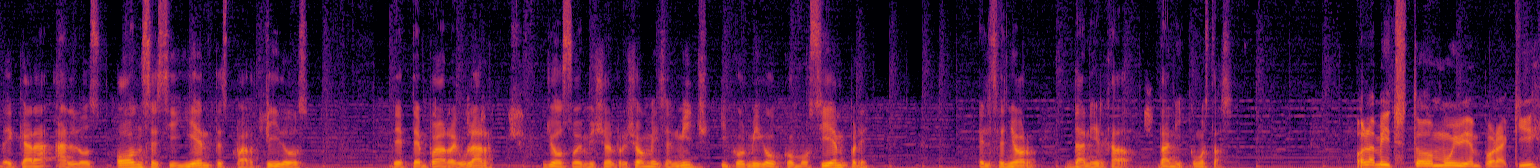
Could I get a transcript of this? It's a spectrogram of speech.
de cara a los 11 siguientes partidos de temporada regular. Yo soy Michelle Richon, Mason Mitch, y conmigo, como siempre, el señor Daniel Haddad. Dani, ¿cómo estás? Hola Mitch, todo muy bien por aquí.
